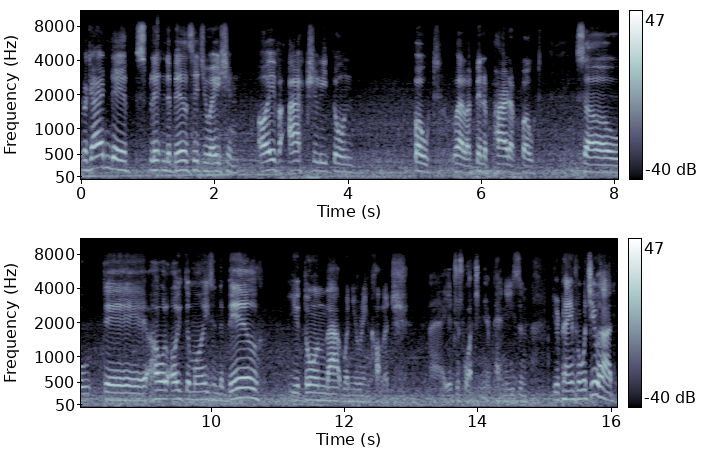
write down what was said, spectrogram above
Regarding the splitting the bill situation, I've actually done both. Well, I've been a part of both. So the whole itemising the bill, you done that when you were in college. Uh, you're just watching your pennies and you're paying for what you had.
